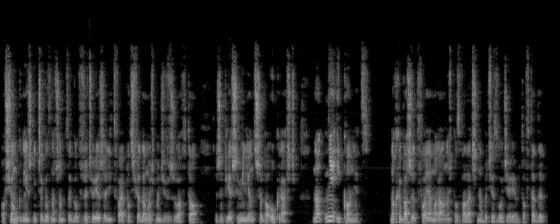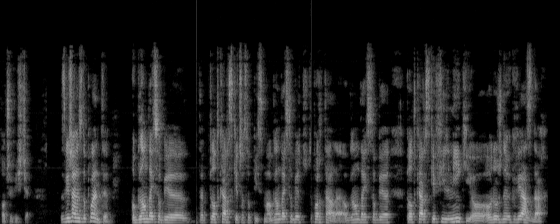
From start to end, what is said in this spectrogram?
osiągniesz niczego znaczącego w życiu, jeżeli twoja podświadomość będzie wierzyła w to, że pierwszy milion trzeba ukraść. No nie i koniec. No chyba, że twoja moralność pozwala ci na bycie złodziejem. To wtedy oczywiście. Zmierzając do puenty. Oglądaj sobie te plotkarskie czasopisma, oglądaj sobie portale, oglądaj sobie plotkarskie filmiki o, o różnych gwiazdach,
